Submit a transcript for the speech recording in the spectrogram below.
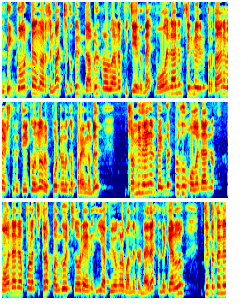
ദി ഗോട്ട് എന്ന് പറഞ്ഞ സിനിമ. ചിത്രത്തിൽ ഡബിൾ റോളാണ് വിജയ് മോഹൻലാലും സിനിമയിൽ ഒരു പ്രധാന വേഷത്തിൽ എത്തിയേക്കുമെന്ന് റിപ്പോർട്ടുകളൊക്കെ പറയുന്നുണ്ട്. സംവിധായകൻ വെങ്കട് പ്രഭു മോഹൻലാൽ മോഹൻലാലിനൊപ്പമുള്ള ചിത്രം പങ്കുവച്ചതോടെയാണ് ഈ അഭിയോഗങ്ങൾ വന്നിട്ടുണ്ടായത്. എന്തൊക്കെയാണല്ലോ? ചിത്രത്തിന്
